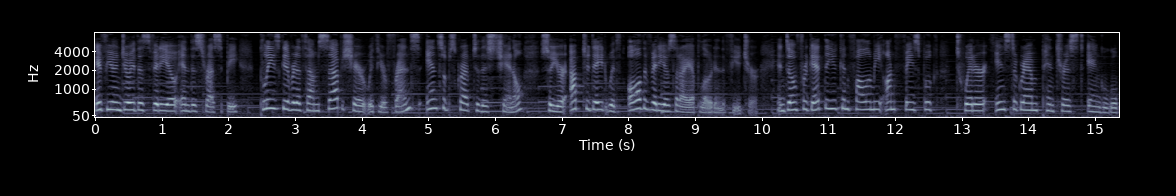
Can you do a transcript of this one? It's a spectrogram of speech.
If you enjoyed this video and this recipe, please give it a thumbs up, share it with your friends, and subscribe to this channel so you're up to date with all the videos that I upload in the future. And don't forget that you can follow me on Facebook, Twitter, Instagram, Pinterest, and Google+.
